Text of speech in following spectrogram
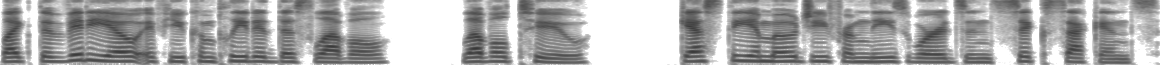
Like the video if you completed this level. Level 2. Guess the emoji from these words in 6 seconds.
